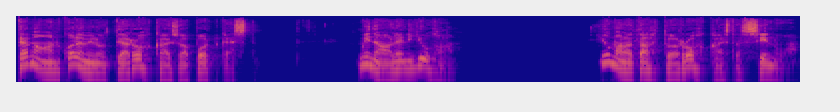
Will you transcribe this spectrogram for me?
Tämä on kolme minuuttia rohkaisua podcast. Minä olen Juha. Jumala tahtoo rohkaista sinua.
